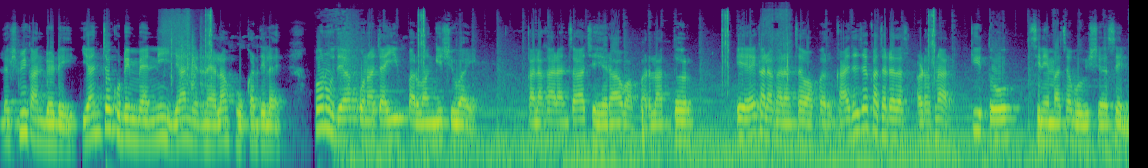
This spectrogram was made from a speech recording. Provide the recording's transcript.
लक्ष्मीकांत बेर्डे यांच्या कुटुंबियांनी या निर्णयाला होकार दिलाय. पण उद्या कोणाच्याही परवानगीशिवाय कलाकारांचा चेहरा वापरला तर? ए आय कलाकारांचा वापर कायद्याच्या कचड्यात अडकणार की तो सिनेमाचा भविष्य असेल?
